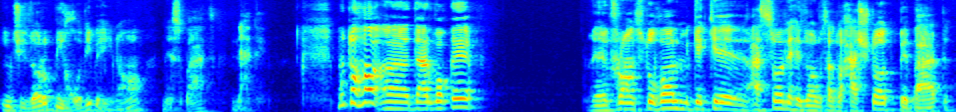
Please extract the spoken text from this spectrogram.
این چیزها رو بیخودی به اینا نسبت نده. منتها در واقع فرانس دووال میگه که از سال 1980 به بعد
